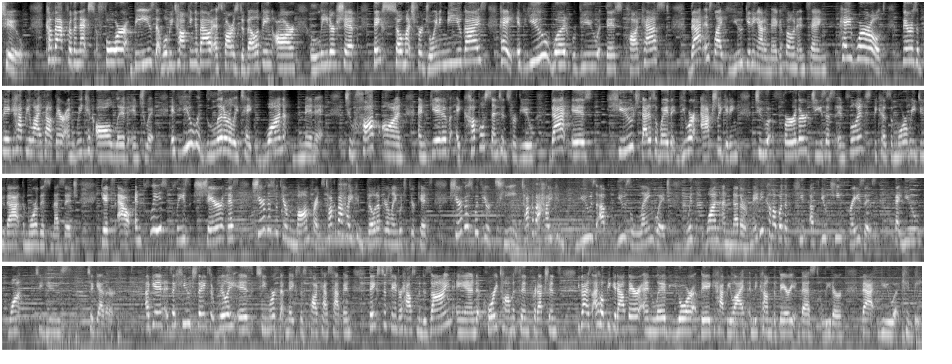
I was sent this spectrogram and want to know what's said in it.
too. Come back for the next four B's that we'll be talking about as far as developing our leadership. Thanks so much for joining me, you guys. Hey, if you would review this podcast, that is like you getting out a megaphone and saying, Hey, world, there is a big happy life out there and we can all live into it. If you would literally take one minute to hop on and give a couple sentence review, that is huge. That is a way that you are actually getting to further Jesus' influence because the more we do that, the more this message gets out. And please, please share this. Share this with your mom friends. Talk about how you can build up your language with your kids. Share this with your team. Talk about how you can use up use language with one another. Maybe come up with a few, a few key phrases that you want to use together. Again, it's a huge thanks. It really is teamwork that makes this podcast happen. Thanks to Sandra Hausman Design and Corey Thomason Productions. You guys, I hope you get out there and live your big happy life and become the very best leader that you can be.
